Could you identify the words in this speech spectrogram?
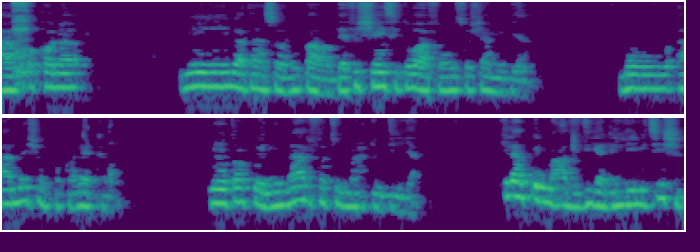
àkọ́kọ́ náà nígbà tá à ń sọ nípa àwọn deficiency tó wà fún social media mo a mention kankan lẹ́ẹ̀kan. Ní wọ́n ń pè ní marifatul mahdudiya kí là ń pè ní mahdudiya the limitation.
